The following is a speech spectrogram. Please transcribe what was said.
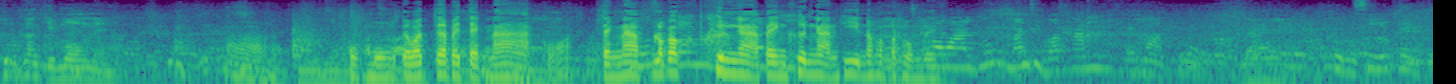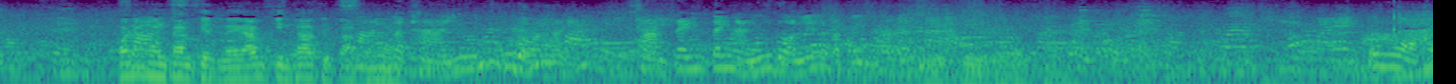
ขึ้นเครื่องกี่โมงเนี่ยหกโมงแต่ว่าจะไปแต่งหน้าก่อน แต่งหน้าแล้วก็ขึ้นงานไปขึ้นงานที่นครปฐมเลย ถึงซีถึงเพราะน้ำมันต์ทำเสร็จแล้วกินข้าวเสร็จก็อาบสร้างน้ำมนกระต์ถาอยู่อุดรเลยสร้างแต่งแต่งหนาอยู่อุดรเลยแล้วก็ไปต้องหัวใคร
